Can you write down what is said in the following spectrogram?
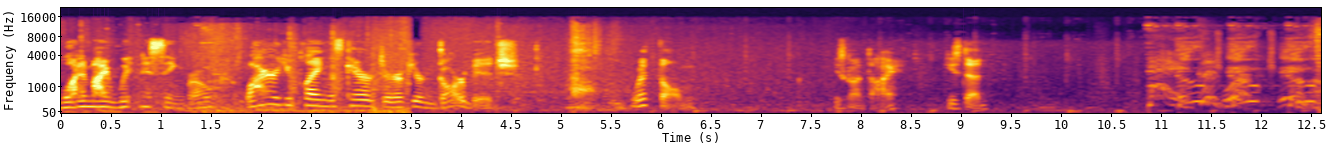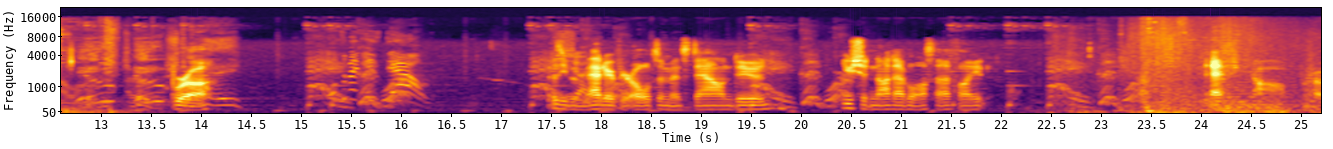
What am I witnessing, bro? Why are you playing this character if you're garbage? With them. He's gonna die. He's dead. Hey. Bruh. Ultimate is down. Doesn't even matter if your ultimate's down, dude. Hey, good work. You should not have lost that fight. Hey, good work. F oh, bro.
